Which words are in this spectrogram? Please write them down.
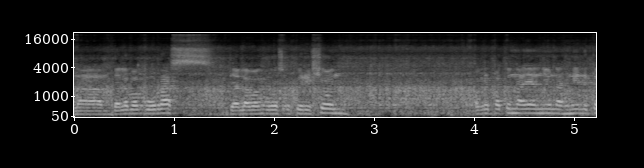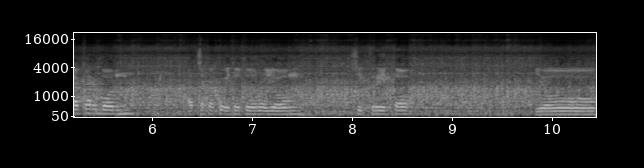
na dalawang oras dalawang oras operasyon. Pag napatunayan nyo na hindi nagkakarbon at saka ko ituturo yung sikreto yung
